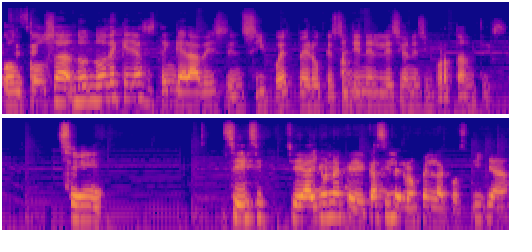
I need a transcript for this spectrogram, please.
con cosas, no, no de que ellas estén graves en sí, pues, pero que sí tienen lesiones importantes. Sí, Sí, sí, sí, hay una que casi le rompen la costilla.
